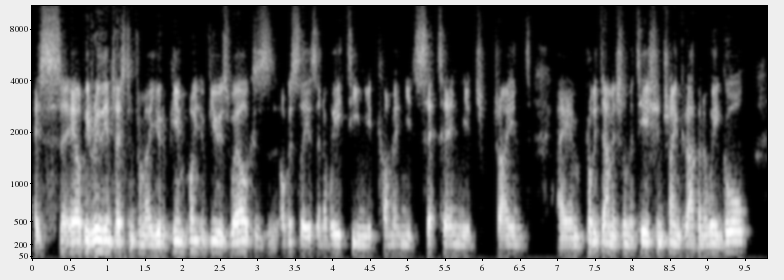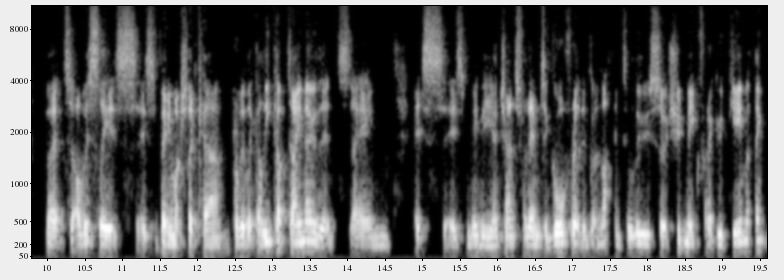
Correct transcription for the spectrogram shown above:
it's it'll be really interesting from a European point of view as well, because obviously as an away team, you'd come in, you'd sit in, you'd try and um, probably damage limitation, try and grab an away goal but obviously it's it's very much like a, probably like a League Cup tie now that um, it's it's maybe a chance for them to go for it. They've got nothing to lose, so it should make for a good game. I think.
